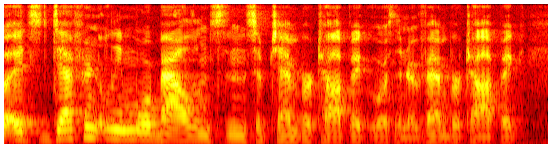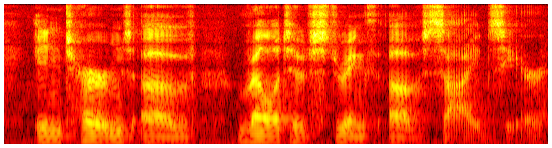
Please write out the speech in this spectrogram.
but it's definitely more balanced than the September topic or the November topic in terms of relative strength of sides here.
